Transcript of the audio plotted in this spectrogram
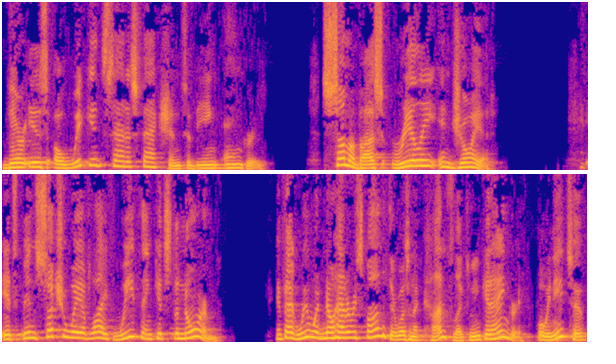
there is a wicked satisfaction to being angry. Some of us really enjoy it. It's been such a way of life, we think it's the norm. In fact, we wouldn't know how to respond if there wasn't a conflict. We can get angry. Well, we need to,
